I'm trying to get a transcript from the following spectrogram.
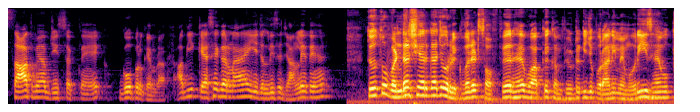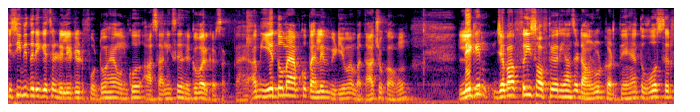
साथ में आप जीत सकते हैं एक गोप्रो कैमरा अब ये कैसे करना है, ये जल्दी से जान लेते हैं। तो दोस्तों वंडर शेयर का जो रिकवरेड सॉफ्टवेयर है, वो आपके कंप्यूटर की जो पुरानी मेमोरीज हैं, वो किसी भी तरीके से डिलीटेड फ़ोटो हैं, उनको आसानी से रिकवर कर सकता है। अब ये तो मैं आपको पहले वीडियो में बता चुका हूँ, लेकिन जब आप फ्री सॉफ्टवेयर यहाँ से डाउनलोड करते हैं तो वो सिर्फ़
